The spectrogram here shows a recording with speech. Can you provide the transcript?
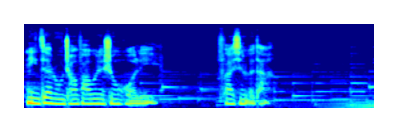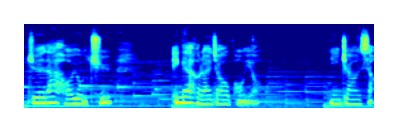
你在冗长乏味的生活里发现了他，觉得他好有趣，应该和他交个朋友。你这样想。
